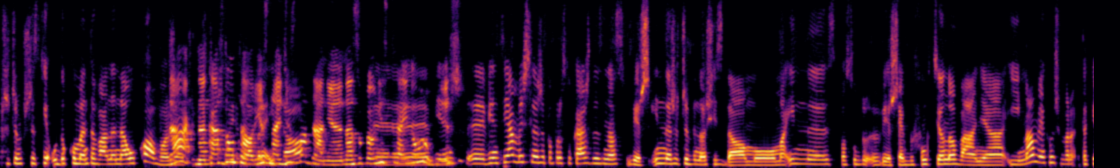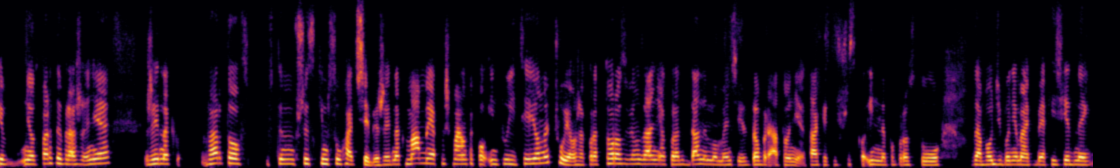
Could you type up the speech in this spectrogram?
przy czym wszystkie udokumentowane naukowo. Tak, na każdą teorię znajdziesz to, badanie, na zupełnie skrajną e, również. Więc, e, więc ja myślę, że po prostu każdy z nas, wiesz, inne rzeczy wynosi z domu, ma inny sposób, wiesz, jakby funkcjonowania i mam jakoś takie nieodparte wrażenie, że jednak warto w tym wszystkim słuchać siebie, że jednak mamy jakoś mają taką intuicję i one czują, że akurat to rozwiązanie akurat w danym momencie jest dobre, a to nie, tak? Jak już wszystko inne po prostu zawodzi, bo nie ma jakby jakiejś jednej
